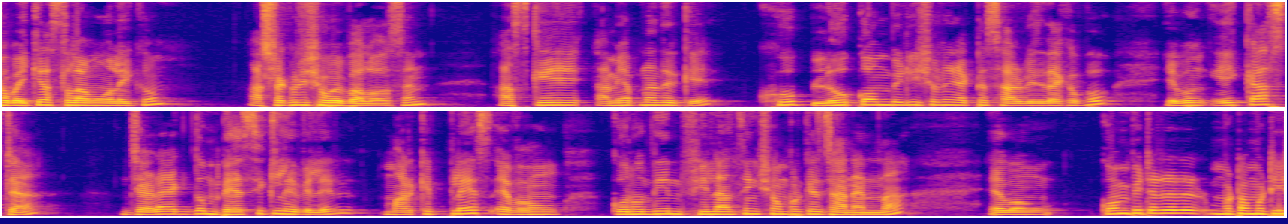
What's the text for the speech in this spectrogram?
সবাইকে আসসালামু আলাইকুম। আশা করি সবাই ভালো আছেন। আজকে আমি আপনাদেরকে খুব লো কম্পিটিশনের একটা সার্ভিস দেখাবো এবং এই কাজটা যারা একদম বেসিক লেভেলের মার্কেট প্লেস এবং কোনো দিন ফ্রিলান্সিং সম্পর্কে জানেন না এবং কম্পিউটারের মোটামুটি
